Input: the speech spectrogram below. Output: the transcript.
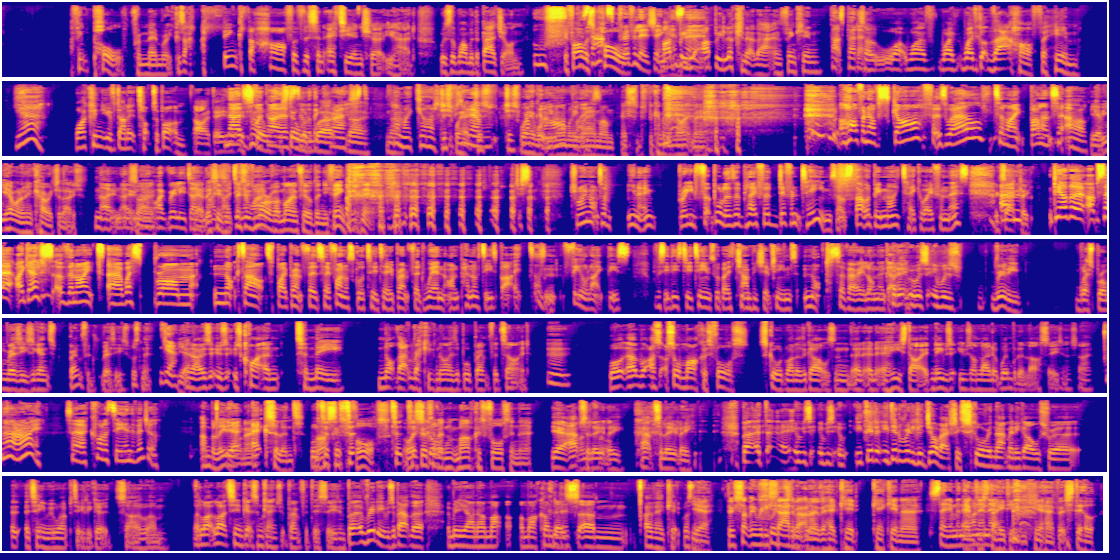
I think Paul from memory, because I, I think the half of the St Etienne shirt you had was the one with the badge on. Oof. If I was that's Paul, privileging, I'd be it? I'd be looking at that and thinking, That's better. so why why have- why why have you got that half for him? yeah. Why couldn't you have done it top to bottom? Oh, it, No, it it doesn't still, work it still Still wouldn't the work. crest. No, no. Oh my god! Just We're wear, a just, just wear what you a hard normally wear, mum. It's becoming a nightmare. A half and half scarf as well to like balance it. Oh yeah, but you don't want to encourage those. no, no, So, no! I really don't. Yeah, this I, is I this is more I- of a minefield than you think, isn't it? just try not to, you know, breed footballers that play for different teams. That's, that would be my takeaway from this. Um, Exactly. the other upset, I guess, of the night, uh, West Brom knocked out by Brentford. So final score 2 2. Brentford win on penalties, but it doesn't feel like these. Obviously, these two teams were both championship teams not so very long ago. But it was it was really West Brom Rezzies against Brentford Rezzies, wasn't it? yeah. Yeah. You know, it was, it was, it was quite an, to me, not that recognisable Brentford side. Mm. Well, uh, I I saw Marcus Forss scored one of the goals, and, and, and he started, and he was he was on loan at Wimbledon last season. So All right. So a quality individual. Unbelievable, man. excellent. Well, to- Marcus to- Force. to- to Always good to have a Marcus Forss in there. Yeah, absolutely, absolutely. But uh, it was it was he did he did a really good job actually scoring that many goals for a, a, a team who weren't particularly good. So um, I'd like, like to see him get some games at Brentford this season. But really, it was about the Emiliano Mar- Marcondes um, overhead kick, wasn't Yeah, it? Yeah. There's something really Pretty sad about an overhead kid kick in a Stadium with one empty stadium. yeah, but still,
